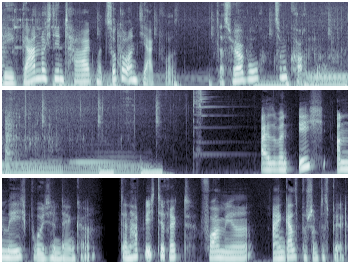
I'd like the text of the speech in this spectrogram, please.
Vegan durch den Tag mit Zucker und Jagdwurst. Das Hörbuch zum Kochbuch. Also wenn ich an Milchbrötchen denke, dann habe ich direkt vor mir ein ganz bestimmtes Bild.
